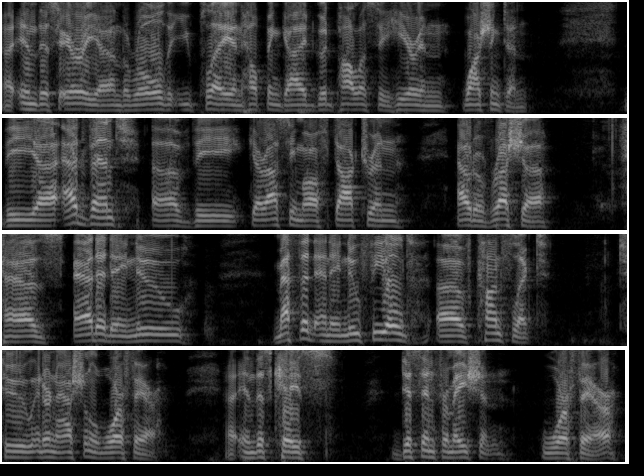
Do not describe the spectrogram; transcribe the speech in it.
uh, in this area and the role that you play in helping guide good policy here in Washington. The uh, advent of the Gerasimov doctrine out of Russia has added a new method and a new field of conflict to international warfare. Uh, in this case, disinformation warfare.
